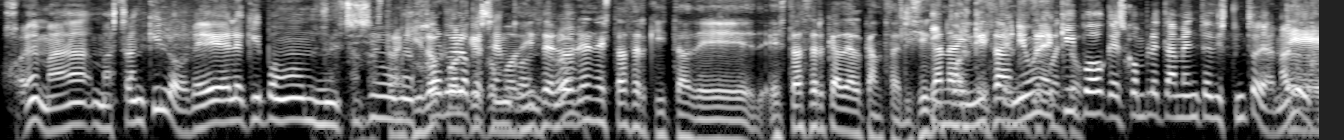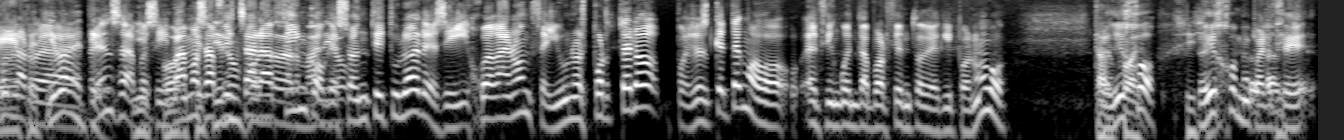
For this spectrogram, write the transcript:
joder, más, más tranquilo. Ve el equipo Más muchísimo tranquilo mejor de lo porque, que se como dice encontró. Loren, está cerquita de, está cerca de alcanzar. Y si Y gana porque Ibiza, tenía un cuento. equipo que es completamente distinto y además lo dijo en la rueda de prensa Y pues si porque vamos a fichar a cinco que son titulares y juegan 11 y uno es portero pues es que tengo el 50% de equipo nuevo Tal lo dijo. Sí, lo sí. dijo me parece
